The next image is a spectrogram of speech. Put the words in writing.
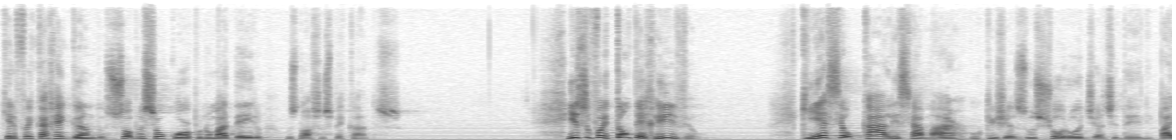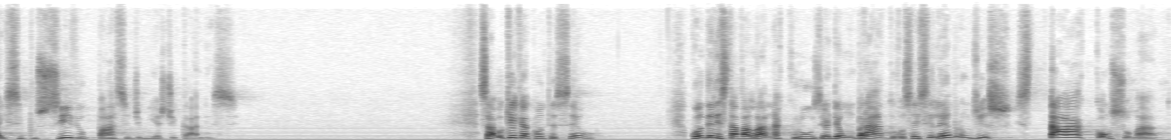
Que ele foi carregando sobre o seu corpo, no madeiro, os nossos pecados. Isso foi tão terrível, que esse é o cálice amargo que Jesus chorou diante dele. Pai, se possível, passe de mim este cálice. Sabe o que, que aconteceu? Quando ele estava lá na cruz, ele deu um brado, vocês se lembram disso? Está consumado.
